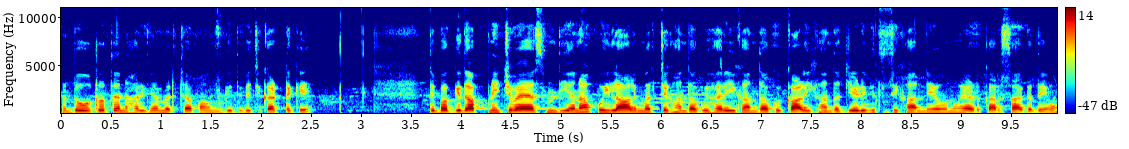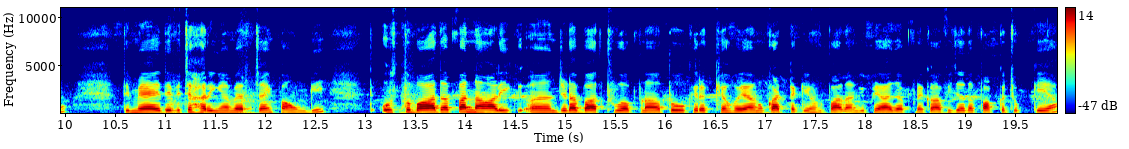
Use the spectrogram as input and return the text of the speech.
ਮੈਂ ਦੋ ਤੋਂ ਤਿੰਨ ਹਰੀਆਂ ਮਿਰਚਾਂ ਪਾਉਂਗੀ ਇਹਦੇ ਵਿੱਚ ਕੱਟ ਕੇ। ਅਤੇ ਬਾਕੀ ਤਾਂ ਆਪਣੀ ਚੁਆਇਸ ਹੁੰਦੀ ਆ ਨਾ, ਕੋਈ ਲਾਲ ਮਿਰਚ ਖਾਂਦਾ, ਕੋਈ ਹਰੀ ਖਾਂਦਾ, ਕੋਈ ਕਾਲੀ ਖਾਂਦਾ, ਜਿਹੜੀ ਵੀ ਤੁਸੀਂ ਖਾਂਦੇ ਹੋ ਉਹਨੂੰ ਐਡ ਕਰ ਸਕਦੇ ਹੋ। ਅਤੇ ਮੈਂ ਇਹਦੇ ਵਿੱਚ ਹਰੀਆਂ ਮਿਰਚਾਂ ਹੀ ਪਾਉਂਗੀ ਅਤੇ ਉਸ ਤੋਂ ਬਾਅਦ ਆਪਾਂ ਨਾਲ ਹੀ ਜਿਹੜਾ ਬਾਥੂ ਆਪਣਾ ਧੋ ਕੇ ਰੱਖਿਆ ਹੋਇਆ, ਉਹਨੂੰ ਕੱਟ ਕੇ ਹੁਣ ਪਾ ਦਾਂਗੇ। ਪਿਆਜ਼ ਆਪਣੇ ਕਾਫੀ ਜ਼ਿਆਦਾ ਪੱਕ ਚੁੱਕੇ ਆ।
